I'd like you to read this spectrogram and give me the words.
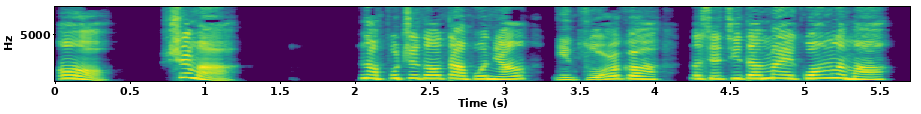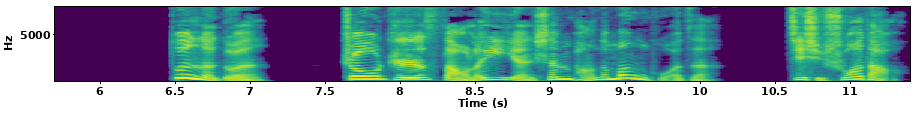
哦，是吗？那不知道大伯娘，你昨儿个那些鸡蛋卖光了吗？”顿了顿，周芷扫了一眼身旁的孟婆子，继续说道：“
